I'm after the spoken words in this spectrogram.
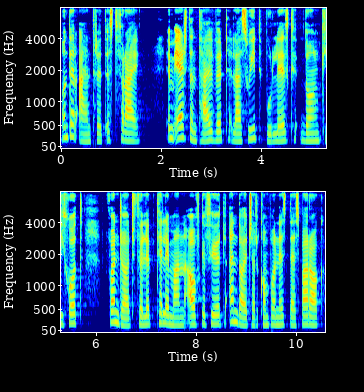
und der Eintritt ist frei. Im ersten Teil wird La Suite Burlesque Don Quixote von George Philipp Telemann aufgeführt, ein deutscher Komponist des Barock.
